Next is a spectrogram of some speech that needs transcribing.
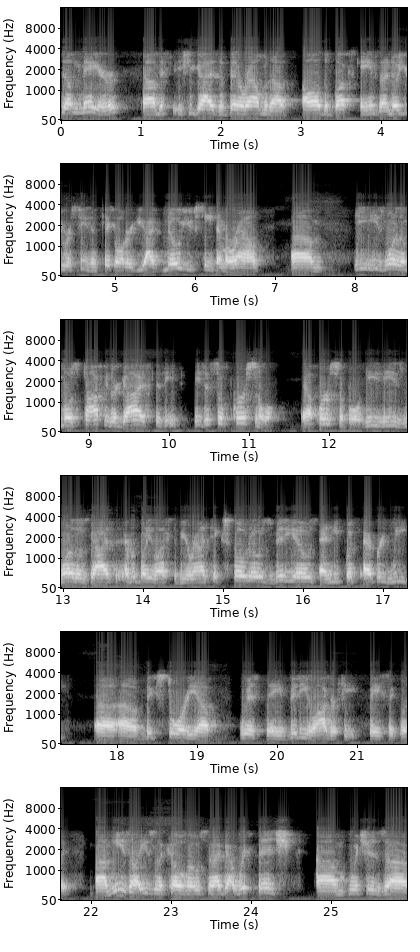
the mayor. Um, if, if you guys have been around with uh, all the Bucs games, I know you were a season ticket holder. You, I know you've seen him around. Um, he, he's one of the most popular guys because he, he's just so personal, uh, personable. He, he's one of those guys that everybody likes to be around. He takes photos, videos, and he puts every week uh, a big story up with a videography, basically. Um, he's uh, he's the co-host, and I've got Rick Bench, um, which is uh,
